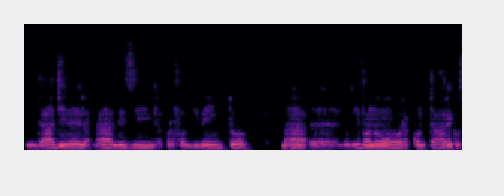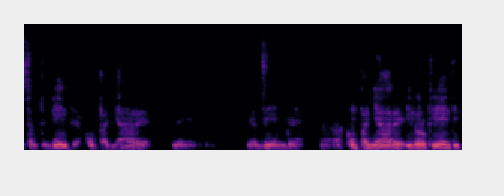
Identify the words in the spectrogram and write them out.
l'indagine, l'analisi, l'approfondimento, ma eh, lo devono raccontare costantemente, accompagnare le, le, aziende, accompagnare i loro clienti,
